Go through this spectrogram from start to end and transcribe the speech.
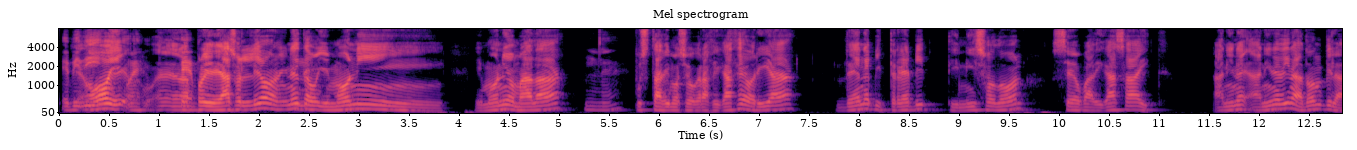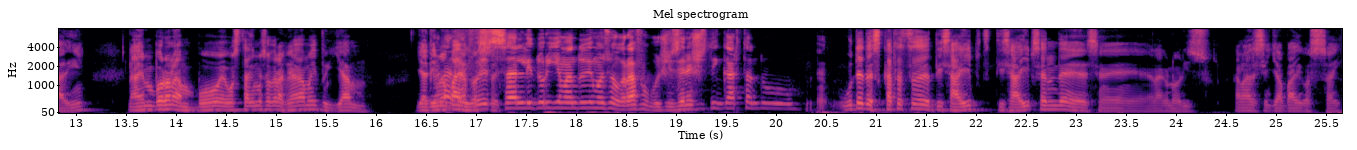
Επειδή... Όχι, ε, ε, πέ- να προειδεάσω λίγο, είναι Ναι. το- η μόνη- η μόνη ομάδα Ναι. που στα δημοσιογραφικά θεωρία δεν επιτρέπει την είσοδο σε οπαδικά site. Αν είναι, αν είναι δυνατόν δηλαδή, να μην μπορώ να μπω εγώ στα δημοσιογραφικά να κάνω τη δουλειά μου. Γιατί είμαι Καλά, ρε, αφού οπαδικός είναι site. σαν λειτουργήμα του δημοσιογράφου που έχεις, δεν έχεις την κάρτα του... Ε, Ούτε τις κάρτες της ΑΕΠ, της ΑΕΠ δεν τις ε, αναγνωρίζω. Να μας για οπαδικός site.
